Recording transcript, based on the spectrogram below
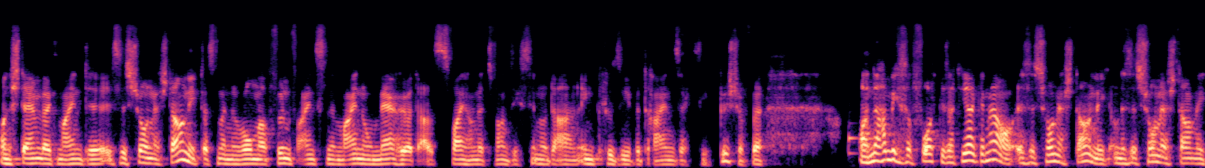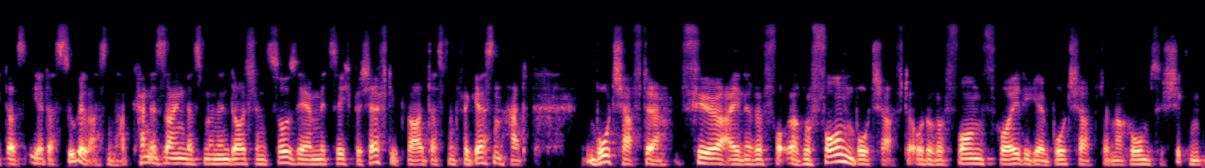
Und Sternberg meinte, es ist schon erstaunlich, dass man in Rom auf fünf einzelne Meinungen mehr hört als 220 Synodalen inklusive 63 Bischöfe. Und da habe ich sofort gesagt, ja genau, es ist schon erstaunlich und es ist schon erstaunlich, dass ihr das zugelassen habt. Kann es sein, dass man in Deutschland so sehr mit sich beschäftigt war, dass man vergessen hat, Botschafter für eine Reformbotschafter oder reformfreudige Botschafter nach Rom zu schicken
